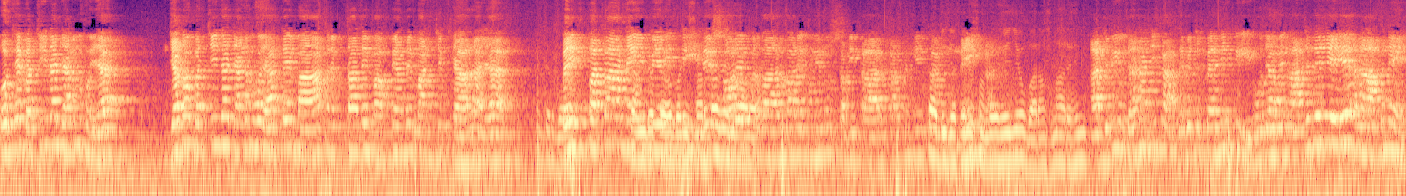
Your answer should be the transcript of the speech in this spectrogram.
ਉੱਥੇ ਬੱਚੀ ਦਾ ਜਨਮ ਹੋਇਆ। ਜਦੋਂ ਬੱਚੀ ਦਾ ਜਨਮ ਹੋਇਆ ਤੇ ਮਾਂ ਤ੍ਰਿਪਤਾ ਦੇ ਮਾਪਿਆਂ ਦੇ ਮਨ 'ਚ ਖਿਆਲ ਆਇਆ। ਬਹੁਤ ਪਤਾ ਨਹੀਂ ਸੰਗਤ ਮੇਰੀ ਬੜੀ ਧੀ ਸ਼ਰਧਾ ਦੇ ਦੇ ਸਹੁਰੇ ਨਾਲ। ਪਰਿਵਾਰ ਵਾਲੇ ਮੈਨੂੰ ਸਵੀਕਾਰ ਕਰਨਗੇ। ਢਾਡੀ ਜਥੇ ਨੂੰ ਨਹੀਂ ਸੁਣ ਰਹੇ ਜੀ ਉਹ 12 ਸੁਣਾ ਰਹੇ ਨੇ। ਅੱਜ ਵੀ ਹੁੰਦਾ ਨਾ ਜੀ ਘਰ ਦੇ ਵਿੱਚ ਪਹਿਲੀ ਧੀ ਹੋ ਜਾਵੇ। ਅੱਜ ਦੇ ਜੇ ਇਹ ਹਾਲਾਤ ਨੇ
